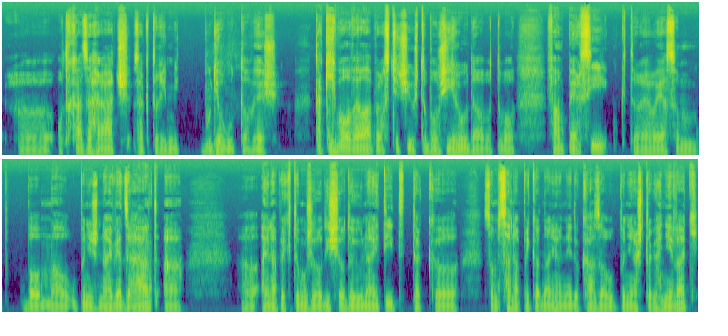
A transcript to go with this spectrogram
uh, odchádza hráč, za ktorým mi bude ľúto, vieš. Takých bolo veľa proste, či už to bol Giroud, alebo to bol Fan Persie, ktorého ja som bol, mal úplne že najviac rád a uh, aj napriek tomu, že odišiel do United, tak uh, som sa napríklad na neho nedokázal úplne až tak hnevať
